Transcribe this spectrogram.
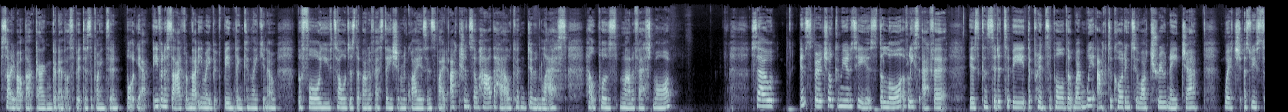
Sorry about that, gang. I know that's a bit disappointing. But yeah, even aside from that, you may have been thinking, like, you know, before you've told us that manifestation requires inspired action. So, how the hell can doing less help us manifest more? So, in spiritual communities, the law of least effort is considered to be the principle that when we act according to our true nature, which, as we've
